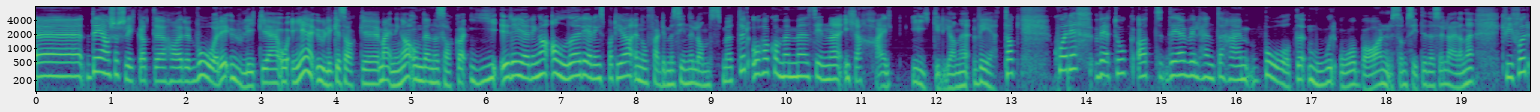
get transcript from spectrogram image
Eh, det er altså slik at det har vært ulike, og er ulike saker, meninger om denne saka i regjeringa. Alle regjeringspartiene er nå ferdig med sine landsmøter og har kommet med sine ikke helt likelydende vedtak. KrF vedtok at det vil hente hjem både mor og barn som sitter i disse leirene. Hvorfor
